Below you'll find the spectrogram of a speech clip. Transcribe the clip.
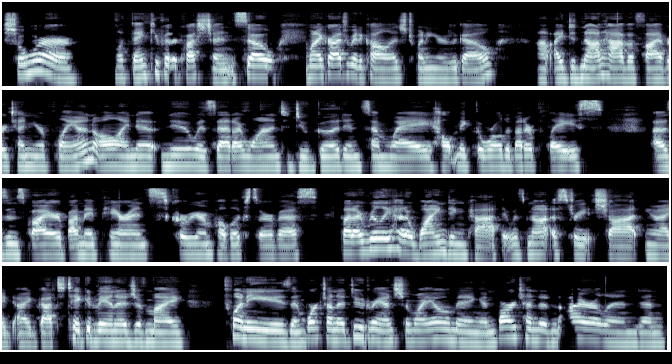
Sure. Well, thank you for the question. So, when I graduated college 20 years ago, uh, I did not have a five or 10 year plan. All I know, knew was that I wanted to do good in some way, help make the world a better place. I was inspired by my parents' career in public service, but I really had a winding path. It was not a straight shot. You know, I, I got to take advantage of my 20s and worked on a dude ranch in Wyoming and bartended in Ireland and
